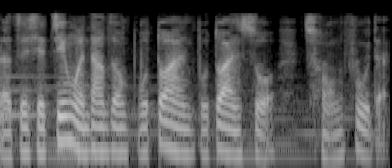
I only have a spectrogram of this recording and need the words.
的这些经文当中不断不断所重复的。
